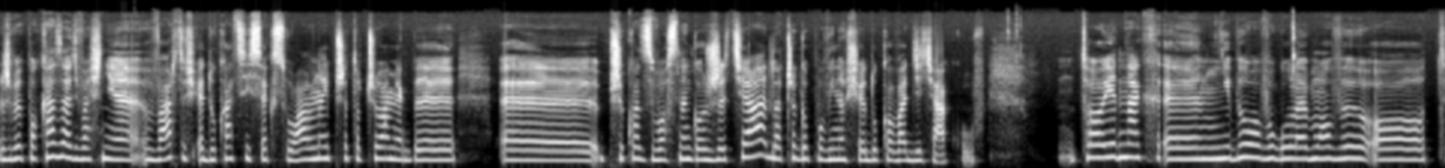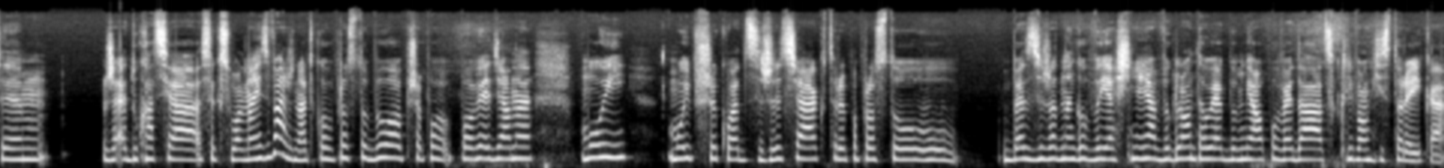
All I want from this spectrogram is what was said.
żeby pokazać właśnie wartość edukacji seksualnej, przetoczyłam jakby yy, przykład z własnego życia, dlaczego powinno się edukować dzieciaków. To jednak yy, nie było w ogóle mowy o tym, że edukacja seksualna jest ważna, tylko po prostu było przepowiedziane mój, mój przykład z życia, który po prostu bez żadnego wyjaśnienia wyglądał, jakbym miała opowiadała ckliwą historyjkę.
